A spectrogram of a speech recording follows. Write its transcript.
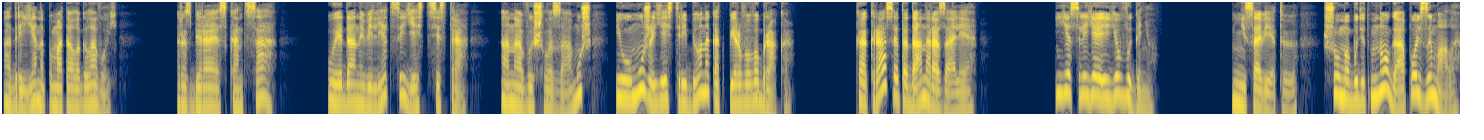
Адриена помотала головой. Разбирая с конца, у Эданы Велецы есть сестра. Она вышла замуж, и у мужа есть ребенок от первого брака. Как раз это Дана Розалия. Если я ее выгоню. Не советую. Шума будет много, а пользы мало,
